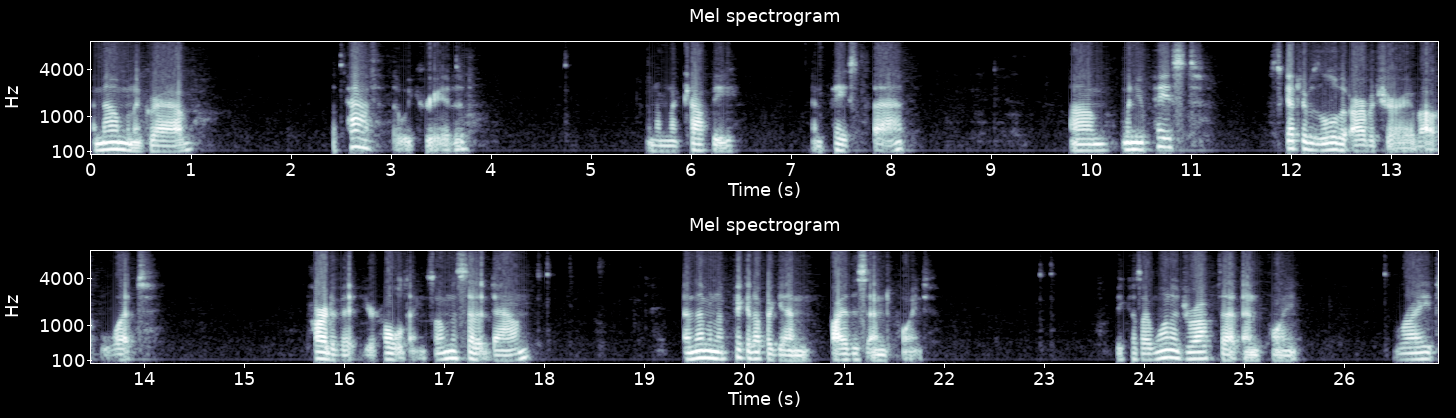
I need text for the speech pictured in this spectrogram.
And now I'm going to grab path that we created, and I'm going to copy and paste that. Um, when you paste, SketchUp is a little bit arbitrary about what part of it you're holding. So I'm going to set it down and then I'm going to pick it up again by this endpoint because I want to drop that endpoint right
